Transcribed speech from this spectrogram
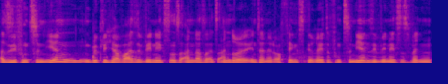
also sie funktionieren glücklicherweise wenigstens anders als andere Internet of Things Geräte, funktionieren sie wenigstens, wenn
